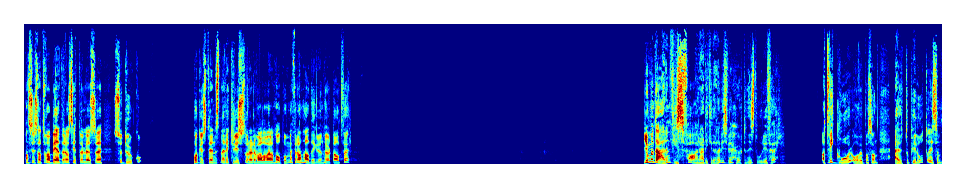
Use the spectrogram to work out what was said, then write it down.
Han syntes at det var bedre å sitte og løse sudoku på gudstjenesten eller kryssord eller hva det var han holdt på med, for han hadde i grunnen hørt alt før. Jo, men det er en viss fare er det ikke det, hvis vi har hørt en historie før. At vi går over på sånn autopilot og liksom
